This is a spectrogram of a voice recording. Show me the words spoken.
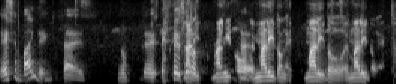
ese es Biden. O sea, es, no, es, malito, malito, es malito en esto, malito, es malito en esto.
